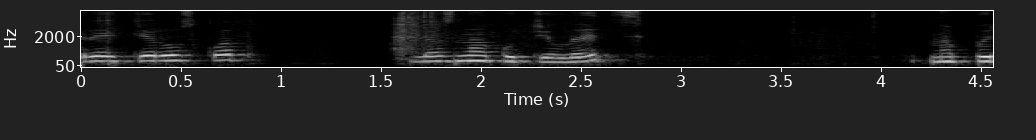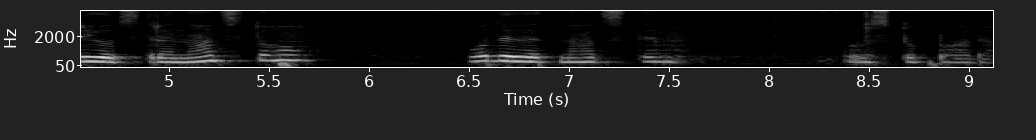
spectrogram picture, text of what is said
Третій розклад для знаку тілець на період з 13 по 19 листопада.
